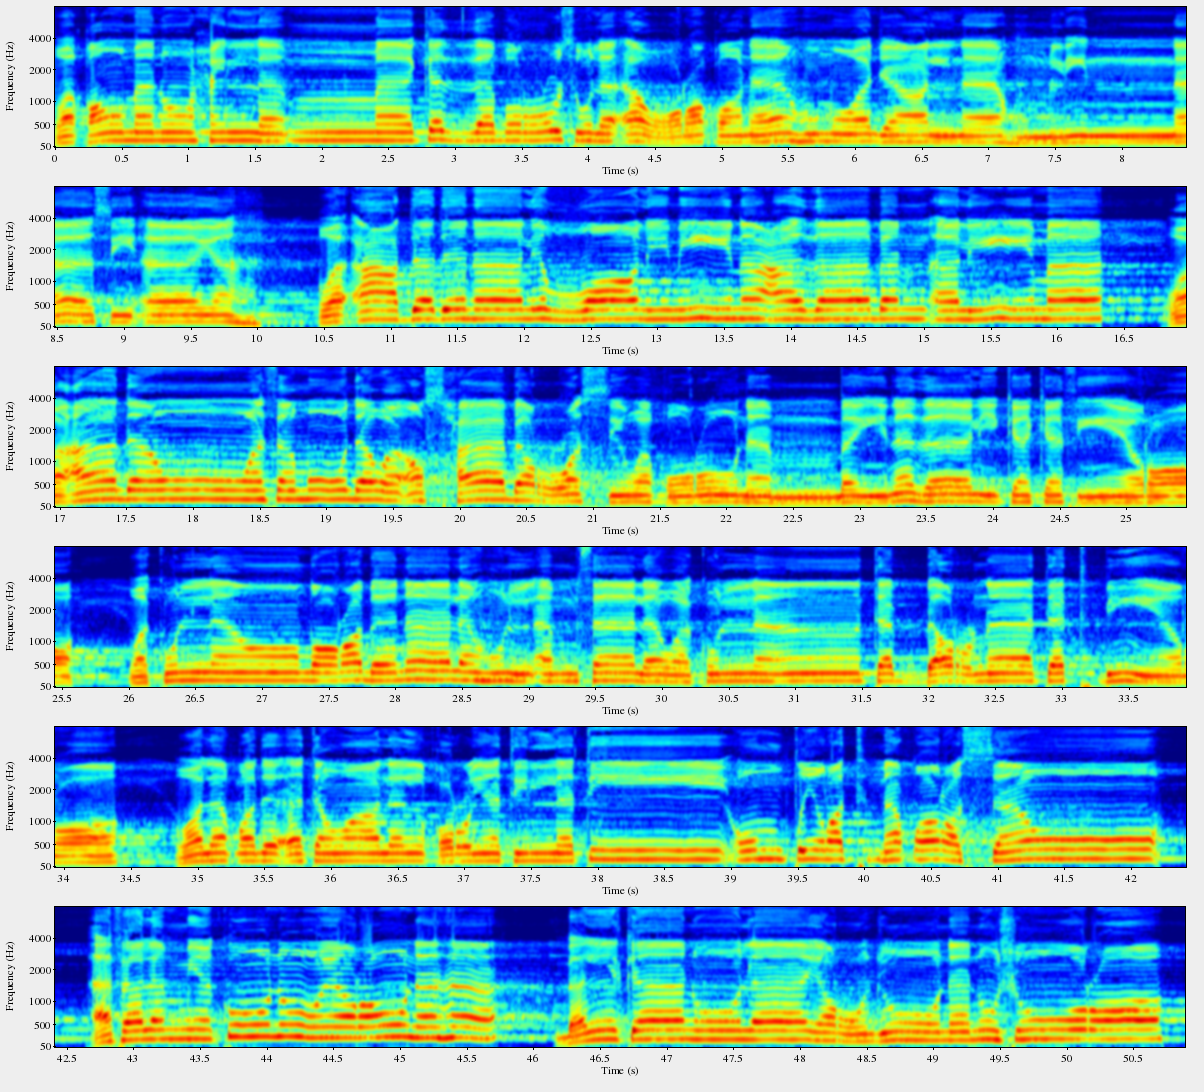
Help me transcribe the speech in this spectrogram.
وقوم نوح لما كذبوا الرسل أغرقناهم وجعلناهم للناس آية واعتدنا للظالمين عذابا اليما وعادا وثمود وأصحاب الرس وقرونا بين ذلك كثيرا وكلا ضربنا له الأمثال وكلا تبرنا تتبيرا ولقد أتوا على القرية التي أمطرت مطر السوء أفلم يكونوا يرونها بل كانوا لا يرجون نشورا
